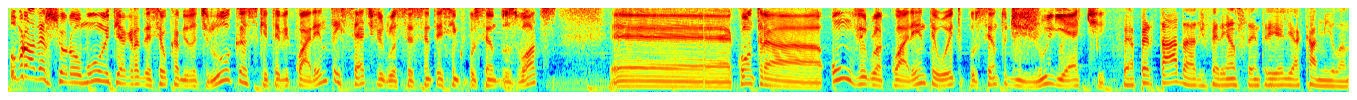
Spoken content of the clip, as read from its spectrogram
O brother chorou muito e agradeceu Camila de Lucas, que teve 47,65% dos votos, é, contra 1,48% de Juliette. Foi apertada a diferença entre ele e a Camila, né?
